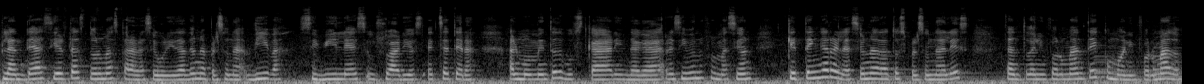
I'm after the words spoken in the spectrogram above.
plantea ciertas normas para la seguridad de una persona viva, civiles, usuarios, etc. Al momento de buscar, indagar, recibe información que tenga relación a datos personales, tanto del informante como al informado,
